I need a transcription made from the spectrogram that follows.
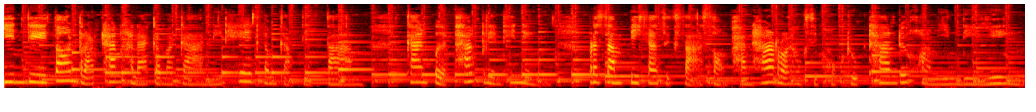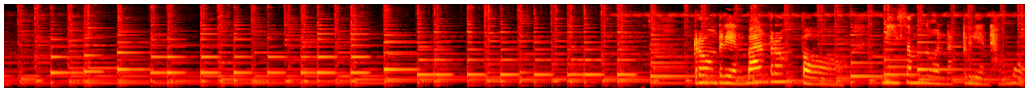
ยินดีต้อนรับท่านคณะกรรมการนิเทศกำกับติดตาม การเปิดภาคเรียนที่ 1 ประจำปีการศึกษา 2566 ทุกท่านด้วยความยินดียิ่งโรงเรียนบ้านร่องปอ มีจำนวนนักเรียนทั้งหมด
